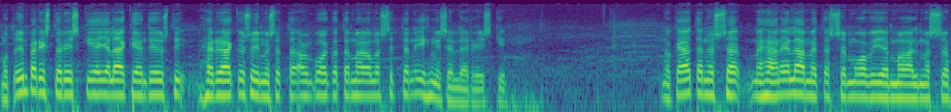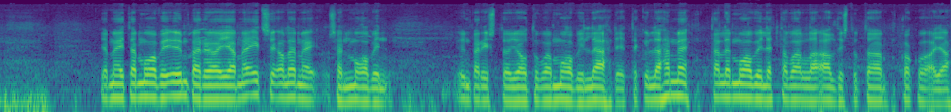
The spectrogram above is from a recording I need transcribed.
Mutta ympäristöriskien jälkeen tietysti herää kysymys, että voiko tämä olla sitten ihmiselle riski. No käytännössä mehän elämme tässä muovien maailmassa ja meitä muovi ympäröi ja me itse olemme sen muovin ympäristöön joutuvan muovin lähde. Että kyllähän me tälle muoville tavallaan altistutaan koko ajan.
